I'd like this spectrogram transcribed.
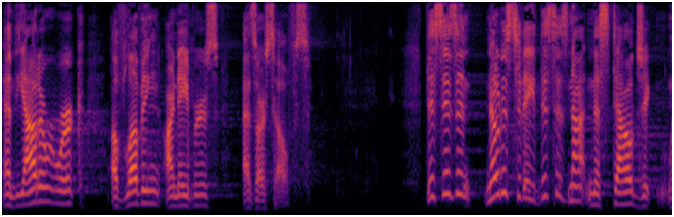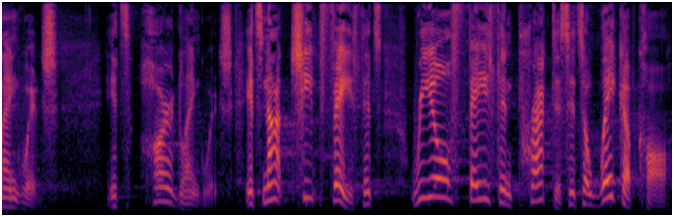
and the outer work of loving our neighbors as ourselves. This isn't, notice today, this is not nostalgic language. It's hard language. It's not cheap faith. It's real faith in practice. It's a wake up call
